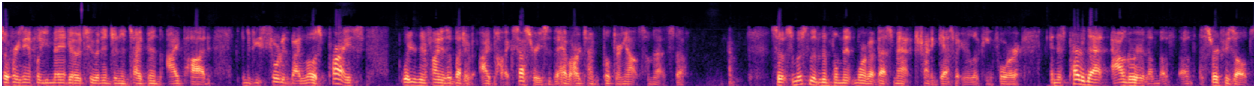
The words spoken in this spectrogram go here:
So, for example, you may go to an engine and type in iPod, and if you sort it by lowest price, what you're going to find is a bunch of iPod accessories that they have a hard time filtering out some of that stuff. So, so most of them implement more of a best match, trying to guess what you're looking for. And as part of that algorithm of, of the search results,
